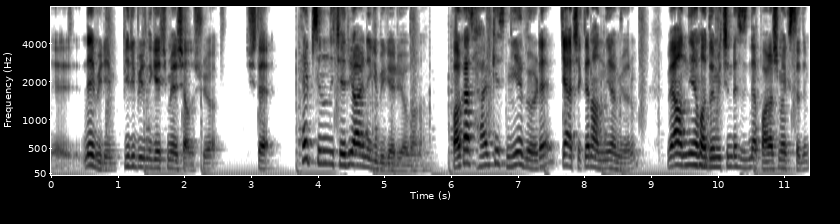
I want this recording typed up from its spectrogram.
Ee, ne bileyim, biri birini geçmeye çalışıyor. İşte hepsinin içeriği aynı gibi geliyor bana. Fakat herkes niye böyle gerçekten anlayamıyorum. Ve anlayamadığım için de sizinle paylaşmak istedim.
